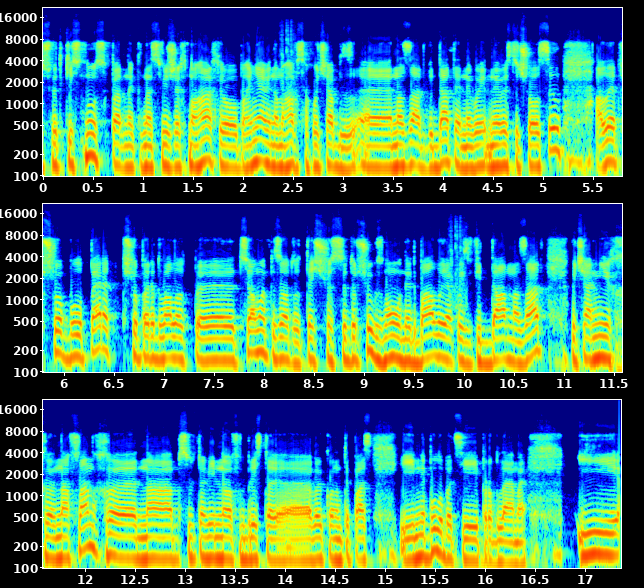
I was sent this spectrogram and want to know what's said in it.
швидкісну. Суперник на свіжих ногах його обганяв і намагався хоча б е, назад віддати. Не не вистачило сил. Але що було перед, що передувало цьому епізоду, те, що Сидорчук знову недбало якось віддав назад, хоча міг на фланг на абсолютно вільного футболіста виконати пас, і не було б цієї проблеми. І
